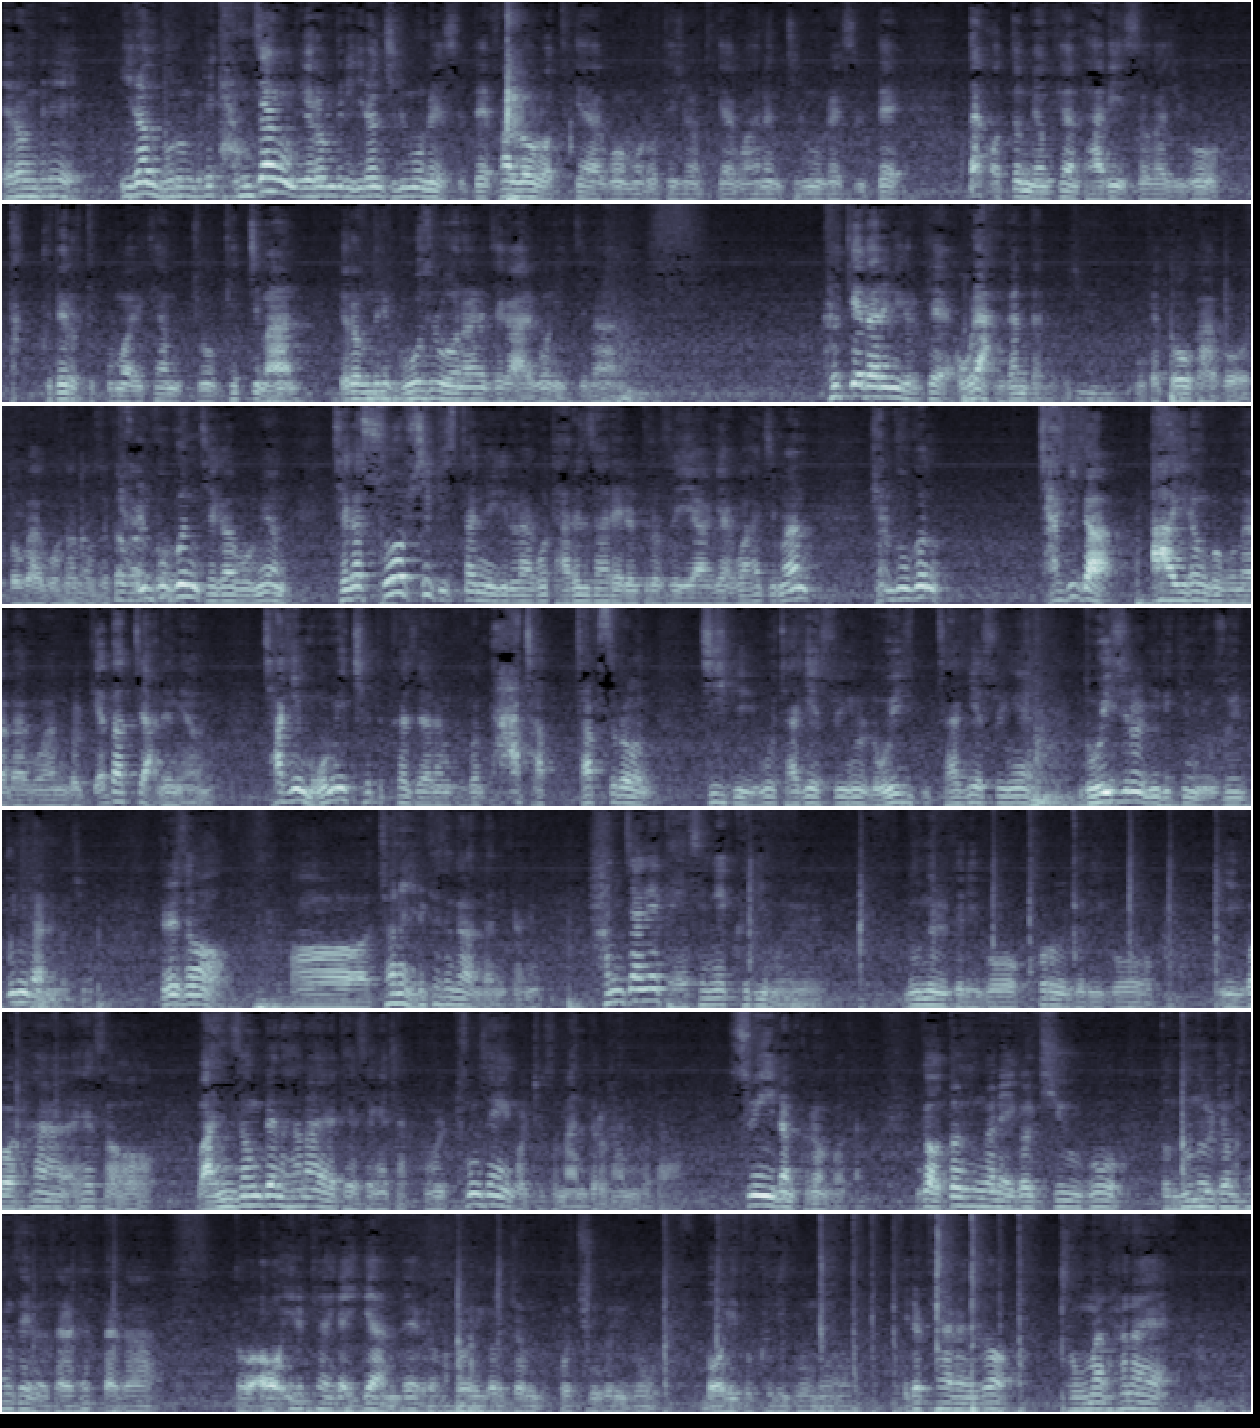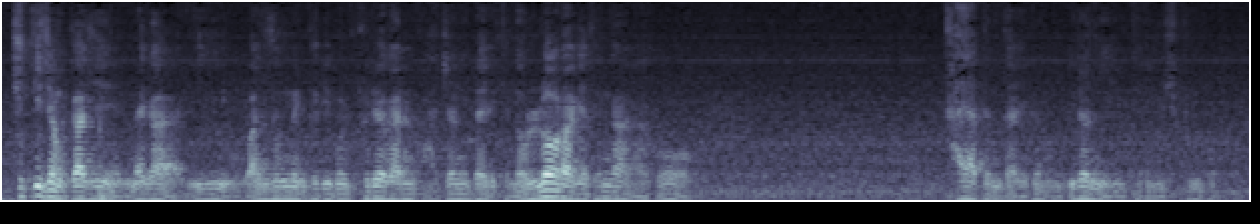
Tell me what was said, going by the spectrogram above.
여러분들이 이런 물음들이 당장 여러분들이 이런 질문을 했을 때 팔로우를 어떻게 하고 뭐 로테이션 어떻게 하고 하는 질문을 했을 때 딱 어떤 명쾌한 답이 있어가지고 딱 그대로 듣고 뭐 이렇게 하면 좋겠지만 여러분들이 무엇을 원하는지 제가 알고는 있지만 그 깨달음이 그렇게 오래 안 간다는 거죠. 그러니까 또 가고 또 가고 하면서 또 가고. 결국은 제가 보면 제가 수없이 비슷한 얘기를 하고 다른 사례를 들어서 이야기하고 하지만 결국은 자기가 아 이런 거구나라고 하는 걸 깨닫지 않으면 자기 몸이 체득하지 않으면 그건 다 잡, 잡스러운 지식이고 자기의 스윙을 노이 자기의 스윙에 노이즈를 일으키는 요소일 뿐이라는 거죠. 그래서 어, 저는 이렇게 생각한다니까요. 한 장의 대생의 그림을 눈을 그리고 코를 그리고 이걸 하- 해서 완성된 하나의 대생의 작품을 평생에 걸쳐서 만들어 가는 거다. 스윙이란 그런 거다. 그러니까 어떤 순간에 이걸 지우고 또 눈을 좀 상세 묘사를 했다가 또 어, 이렇게 하니까 이게 안 돼. 그럼 또 이걸 좀 보충 그리고 머리도 그리고 뭐 이렇게 하면서 정말 하나의 죽기 전까지 내가 이 완성된 그림을 그려가는 과정이다 이렇게 널널하게 생각하고 가야 된다 이런 이런 얘기 드리고 싶은 거.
